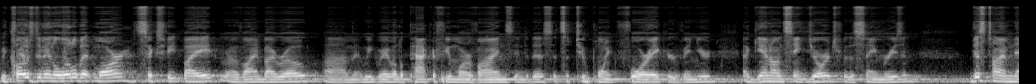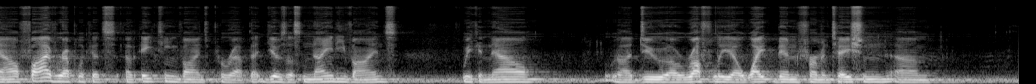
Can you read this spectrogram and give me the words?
We closed them in a little bit more, six feet by eight, uh, vine by row, um, and we were able to pack a few more vines into this. It's a 2.4 acre vineyard, again on St. George for the same reason. This time now, five replicates of 18 vines per rep. That gives us 90 vines. We can now uh, do a, roughly a white bin fermentation um,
